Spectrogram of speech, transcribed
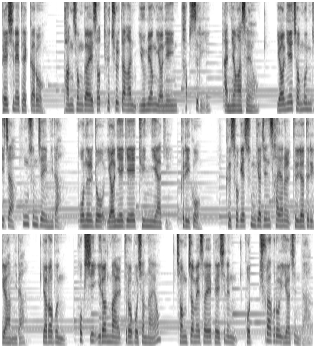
배신의 대가로 방송가에서 퇴출당한 유명 연예인 탑3 안녕하세요. 연예 전문 기자 홍순재입니다. 오늘도 연예계의 뒷이야기 그리고 그 속에 숨겨진 사연을 들려드리려 합니다. 여러분 혹시 이런 말 들어보셨나요? 정점에서의 배신은 곧 추락으로 이어진다.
